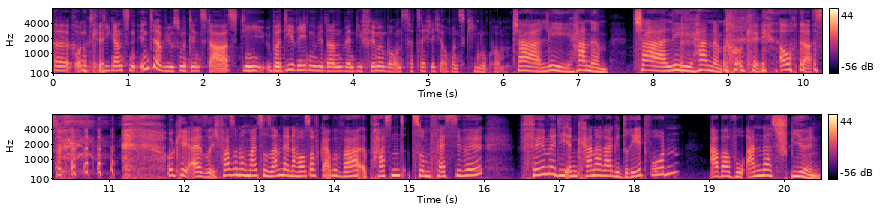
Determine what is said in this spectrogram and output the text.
äh, und okay. die ganzen Interviews mit den Stars, die über die reden wir dann, wenn die Filme bei uns tatsächlich auch ins Kino kommen. Charlie Hannem, Charlie Hannem, okay. Auch das. okay, also ich fasse nochmal zusammen. Deine Hausaufgabe war äh, passend zum Festival Filme, die in Kanada gedreht wurden aber woanders spielen.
